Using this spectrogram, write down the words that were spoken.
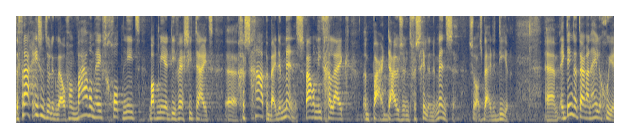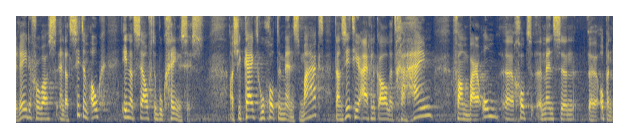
de vraag is natuurlijk wel van waarom heeft God niet wat meer diversiteit uh, geschapen bij de mens? Waarom niet gelijk een paar duizend verschillende mensen, zoals bij de dieren? Um, ik denk dat daar een hele goede reden voor was en dat zit hem ook in datzelfde boek Genesis. Als je kijkt hoe God de mens maakt, dan zit hier eigenlijk al het geheim van waarom uh, God mensen uh, op een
